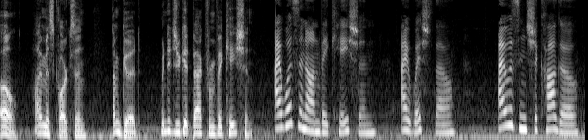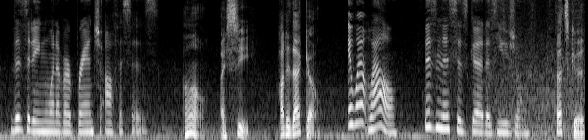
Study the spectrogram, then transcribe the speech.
Oh, hi, Miss Clarkson. I'm good. When did you get back from vacation? I wasn't on vacation. I wish, though. I was in Chicago visiting one of our branch offices. Oh, I see. How did that go? It went well. Business is good as usual. That's good.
